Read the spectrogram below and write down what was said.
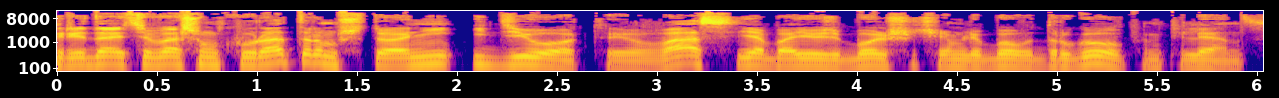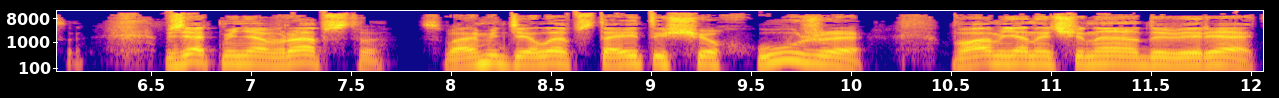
Передайте вашим кураторам, что они идиоты. Вас я боюсь больше, чем любого другого помпелянца. Взять меня в рабство? С вами дело обстоит еще хуже. Вам я начинаю доверять.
